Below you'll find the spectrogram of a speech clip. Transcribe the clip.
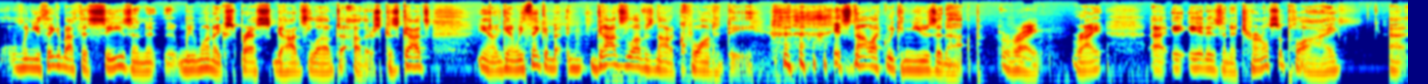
when you think about this season, we want to express God's love to others because God's, you know, again, we think about God's love is not a quantity. it's not like we can use it up. Right. Right. Uh, it, it is an eternal supply. Uh,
